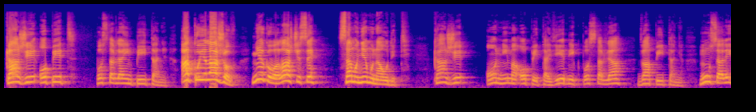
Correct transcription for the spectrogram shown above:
Kaže, opet postavlja im pitanje. Ako je lažov, njegova laž će se samo njemu nauditi. Kaže, on njima opet, taj vjernik, postavlja dva pitanja. Musa, ali i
